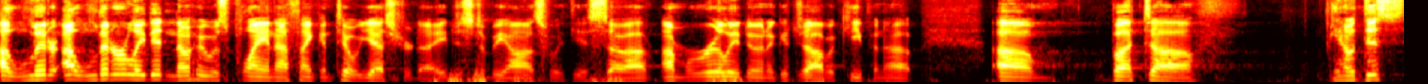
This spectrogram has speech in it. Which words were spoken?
I, liter- I literally didn't know who was playing, I think, until yesterday, just to be honest with you. So I, am really doing a good job of keeping up. Um, but, uh, you know, this,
